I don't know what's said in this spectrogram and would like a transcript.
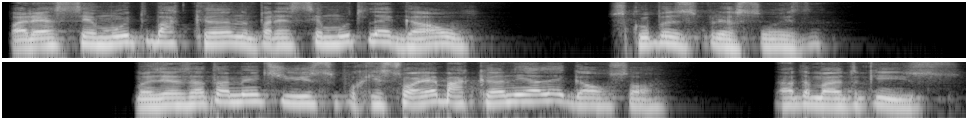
Parece ser muito bacana, parece ser muito legal. Desculpa as expressões, né? Mas é exatamente isso, porque só é bacana e é legal só. Nada mais do que isso.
